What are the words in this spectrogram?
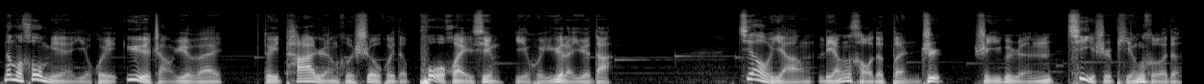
那么后面也会越长越歪。对他人和社会的破坏性也会越来越大。教养良好的本质是一个人气是平和的，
